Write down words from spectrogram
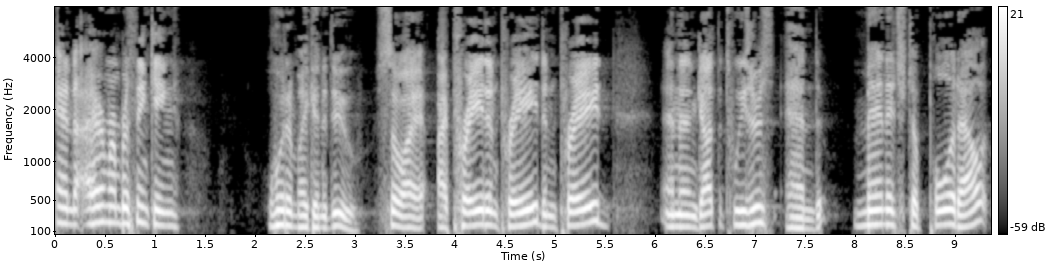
And I remember thinking, what am I going to do? So I, I prayed and prayed and prayed and then got the tweezers and managed to pull it out.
